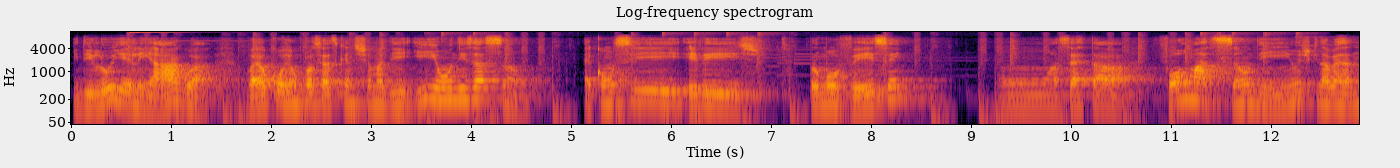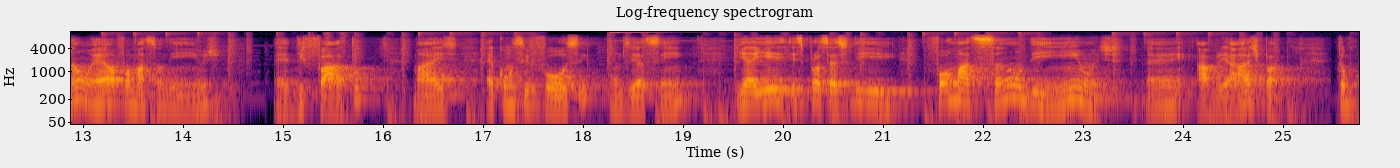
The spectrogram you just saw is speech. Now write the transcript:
e dilui ele em água, vai ocorrer um processo que a gente chama de ionização. é como se eles promovessem uma certa formação de íons, que na verdade não é a formação de íons, é, de fato, mas é como se fosse, vamos dizer assim. E aí esse processo de formação de íons, né, abre aspas, então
